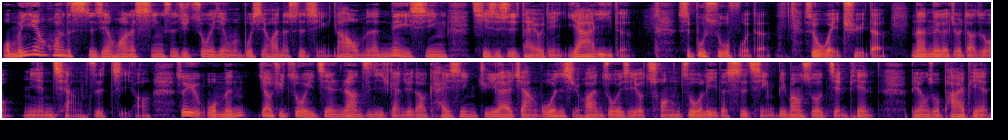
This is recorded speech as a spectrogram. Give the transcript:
我们一样花的时间、花的心思去做一件我们不喜欢的事情，然后我们的内心其实是带有点压抑的。是不舒服的，是委屈的，那那个就叫做勉强自己哦。所以我们要去做一件让自己感觉到开心。举例来讲，我很喜欢做一些有创作力的事情，比方说剪片，比方说拍片，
